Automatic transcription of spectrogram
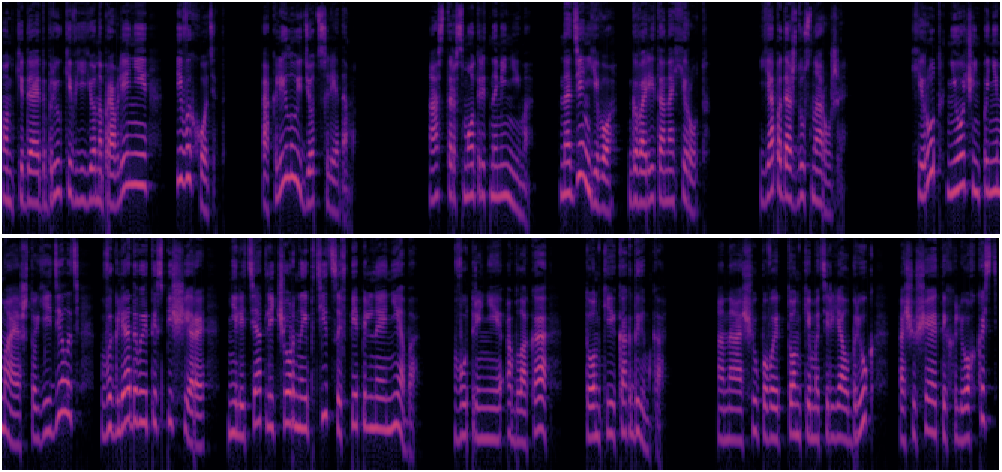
Он кидает брюки в ее направлении и выходит. А Клилу идет следом. Астер смотрит на Минима. «Надень его», — говорит она Херут. «Я подожду снаружи». Херут, не очень понимая, что ей делать, выглядывает из пещеры, не летят ли черные птицы в пепельное небо, в утренние облака, тонкие как дымка. Она ощупывает тонкий материал брюк, ощущает их легкость,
